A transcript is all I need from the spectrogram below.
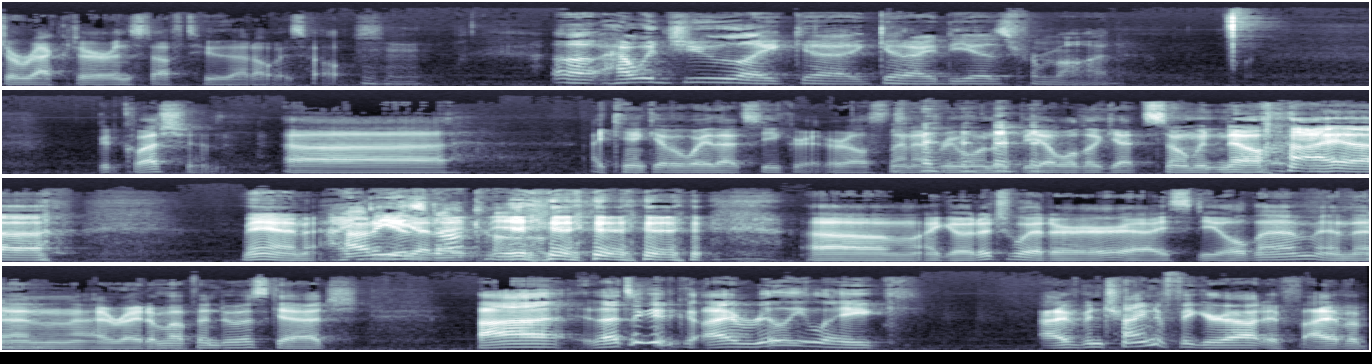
director and stuff too, that always helps. Uh, how would you like uh, get ideas for Maude? Good question. Uh, I can't give away that secret, or else then everyone would be able to get so many. No, I, uh, man, how do you get it? um, I go to Twitter, I steal them, and then I write them up into a sketch. Uh, that's a good. I really like. I've been trying to figure out if I have a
